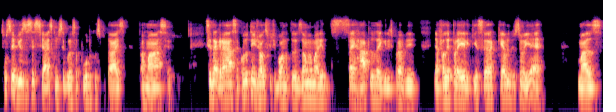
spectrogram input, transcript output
são serviços essenciais como segurança pública, hospitais, farmácia. Se da Graça, quando tem jogos de futebol na televisão, meu marido sai rápido da igreja para ver. Já falei para ele que isso era quebra do Senhor, e é. Mas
